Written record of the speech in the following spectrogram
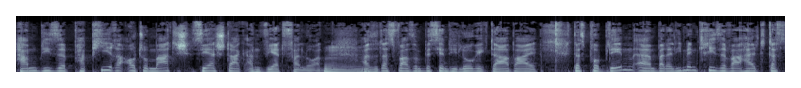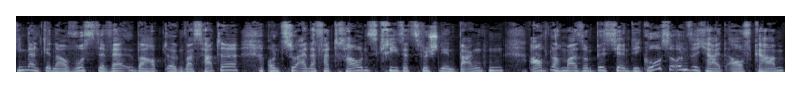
haben diese Papiere automatisch sehr stark an Wert verloren. Hm. Also das war so ein bisschen die Logik dabei. Das Problem äh, bei der Lehman-Krise war halt, dass niemand genau wusste, wer überhaupt irgendwas hatte und zu einer Vertrauenskrise zwischen den Banken auch nochmal so ein bisschen die große Unsicherheit aufkam,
